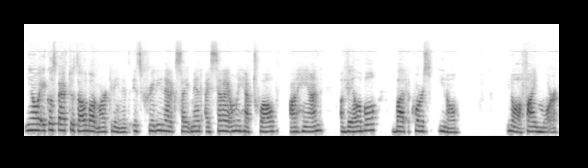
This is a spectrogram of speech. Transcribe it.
you know, it goes back to it's all about marketing. It's, it's creating that excitement. I said I only have 12 on hand available, but of course, you know, you know, I'll find more.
